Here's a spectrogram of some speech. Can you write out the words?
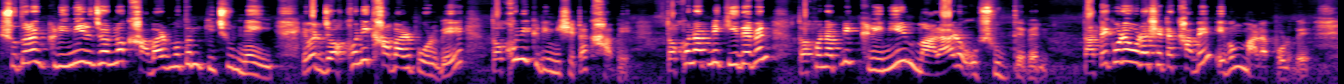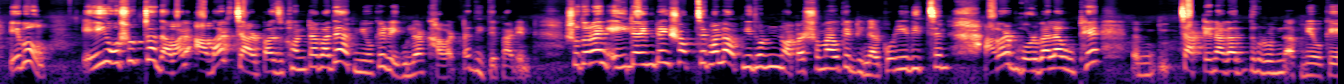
সুতরাং কৃমির জন্য খাবার মতন কিছু নেই। এবার যখনই খাবার পড়বে, তখনই কৃমি সেটা খাবে। তখন আপনি কি দেবেন? তখন আপনি কৃমি মারার ওষুধ দেবেন। তাতে করে ওরা সেটা খাবে এবং মারা পড়বে। এবং এই ওষুধটা দেওয়ার আবার চার পাঁচ ঘণ্টা বাদে আপনি ওকে রেগুলার খাবারটা দিতে পারেন। সুতরাং এই টাইমটাই সবচেয়ে ভালো। আপনি ধরুন নটার সময় ওকে ডিনার করিয়ে দিচ্ছেন। আবার ভোরবেলা উঠে চারটে নাগাদ ধরুন আপনি ওকে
